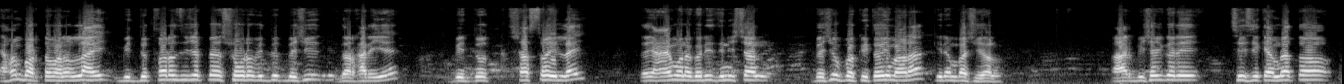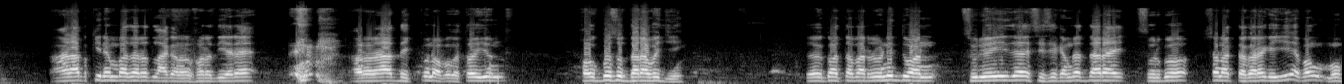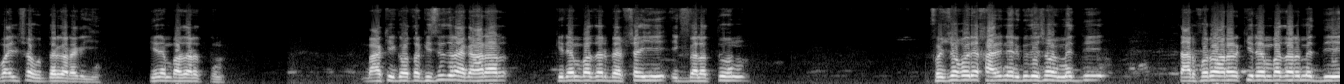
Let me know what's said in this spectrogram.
এখন বর্তমান লাই বিদ্যুৎ খরচ হিসেবে সৌর বিদ্যুৎ বেশি দরকার ইয়ে বিদ্যুৎ সাশ্রয় লাই তো আমি মনে করি জিনিসটা বেশি উপকৃত হই মারা কিরমবাসী হল। আর বিশেষ করে সিসি ক্যামেরা তো আর কিরম বাজারত লাগানোর পর দিয়ে আমরা দেখুন অবগত হইন সজ্ঞ সুদ্ধারা বুঝি তো গতবার রনির দোয়ান চুরি যায় সিসি ক্যামেরার দ্বারাই সুর্গ শনাক্ত করা গিয়ে এবং মোবাইল সব উদ্ধার করা গিয়ে কিরম বাজারত বাকি গত কিছুদিন আগে আর কিরম বাজার ব্যবসায়ী ইকবালতুন পয়সা করে খারি নির্গুদের সময় মেদ দি তারপরে আর কিরম বাজার মেদ দি,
